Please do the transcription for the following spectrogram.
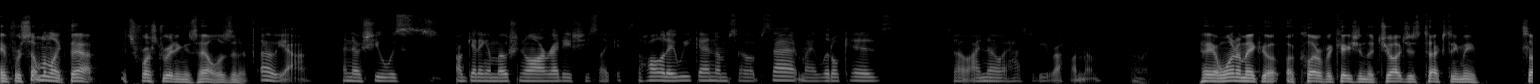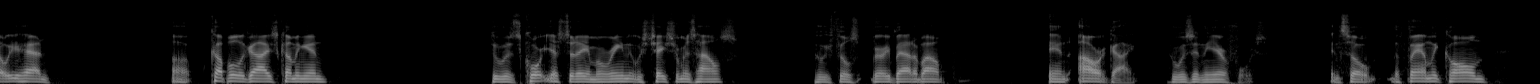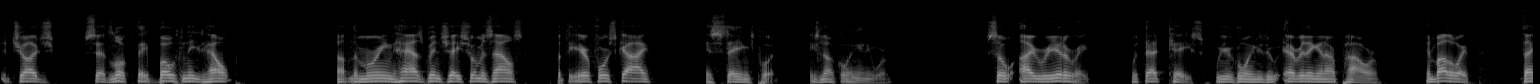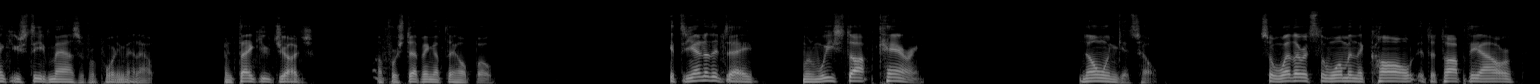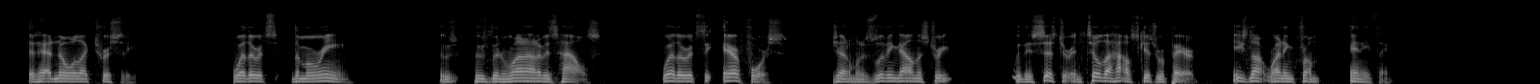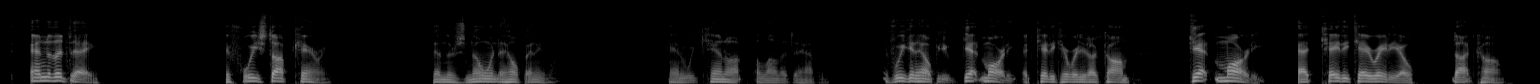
And for someone like that, it's frustrating as hell, isn't it? Oh yeah. I know she was uh, getting emotional already. She's like, "It's the holiday weekend. I'm so upset. My little kids." So I know it has to be rough on them. Hey, I want to make a, a clarification. The judge is texting me. So he had a couple of guys coming in to his court yesterday, a Marine that was chased from his house, who he feels very bad about, and our guy who was in the Air Force. And so the family called. The judge said, look, they both need help. Uh, the Marine has been chased from his house, but the Air Force guy is staying put. He's not going anywhere. So I reiterate with that case, we are going to do everything in our power. And by the way, thank you, Steve Massa, for pointing that out. And thank you, Judge, uh, for stepping up to help both. At the end of the day, when we stop caring, no one gets help. So whether it's the woman that called at the top of the hour that had no electricity, whether it's the Marine who's, who's been run out of his house, whether it's the Air Force gentleman who's living down the street with his sister until the house gets repaired. He's not running from anything. End of the day, if we stop caring, then there's no one to help anyone. And we cannot allow that to happen. If we can help you, get Marty at kdkradio.com. Get Marty at kdkradio.com.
